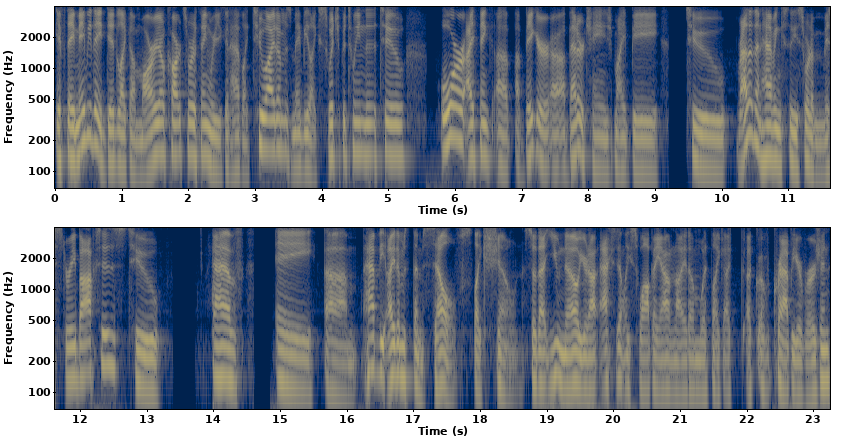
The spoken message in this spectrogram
if they maybe they did like a Mario Kart sort of thing where you could have like two items, maybe like switch between the two, or I think a, a bigger, a better change might be to rather than having these sort of mystery boxes to have a um, have the items themselves like shown so that you know you're not accidentally swapping out an item with like a, a, a crappier version.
